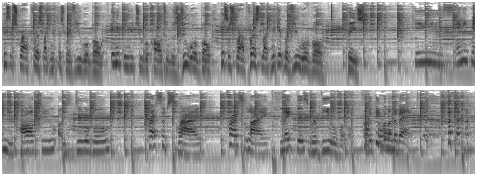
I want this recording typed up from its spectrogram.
Hit subscribe, press like, make this reviewable. Anything you two will call to is doable. Hit subscribe, press like, make it reviewable. Peace. Peace. Anything you call to is doable. Press subscribe, press like, make this reviewable for the people in the back.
